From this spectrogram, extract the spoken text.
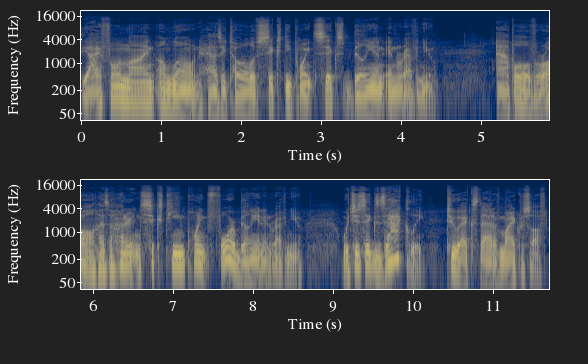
The iPhone line alone has a total of 60.6 billion in revenue. Apple overall has 116.4 billion in revenue, which is exactly 2x that of Microsoft.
